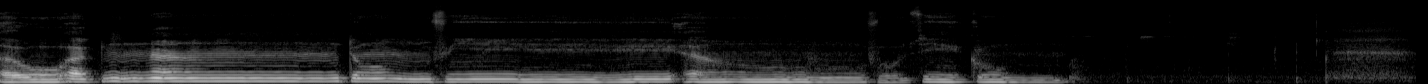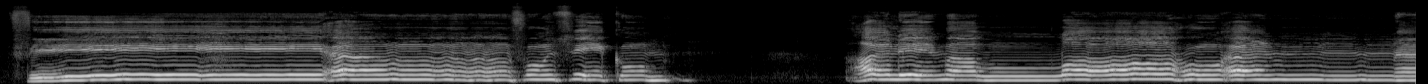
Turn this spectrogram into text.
أو أكننتم في أنفسكم في أنفسكم علم الله أنكم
